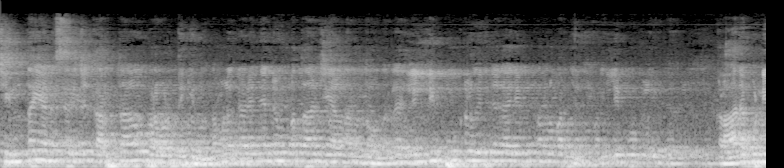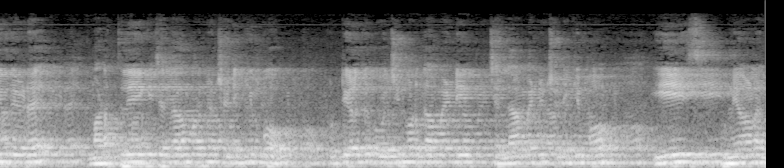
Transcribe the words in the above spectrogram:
ചിന്തയനുസരിച്ച് കർത്താവ് പ്രവർത്തിക്കുന്നു. നമ്മൾ കഴിഞ്ഞതിന്റെ മുമ്പത്തെ ആഴ്ചയാണെന്ന് തോന്നുന്നത് അല്ലെ? ലില്ലിപ്പൂക്കൾ വിരിഞ്ഞ കാര്യം നമ്മൾ പറഞ്ഞില്ലേ? ലില്ലിപ്പൂക്കൾ ക്ലാരപുണ്യവതിയുടെ മഠത്തിലേക്ക് ചെല്ലാൻ പറഞ്ഞ് ക്ഷണിക്കുമ്പോൾ കുട്ടികൾക്ക് കോച്ചിങ് കൊടുക്കാൻ വേണ്ടി ചെല്ലാൻ വേണ്ടി ക്ഷണിക്കുമ്പോൾ ഈ പുണ്യാളൻ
